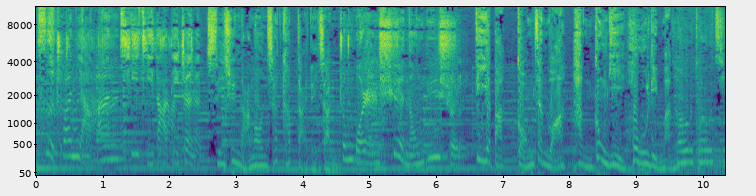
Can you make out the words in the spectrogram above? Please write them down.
四川雅安七级大地震。四川雅安七级大地震。中国人血浓于水。第一百讲真话，行公义，好千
